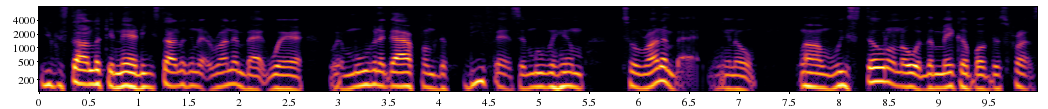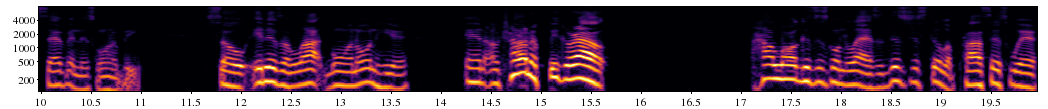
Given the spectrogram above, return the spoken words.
you can start looking there. Then you start looking at running back where we're moving a guy from the defense and moving him to running back. You know, um, we still don't know what the makeup of this front seven is going to be. So it is a lot going on here. And I'm trying to figure out how long is this going to last? Is this just still a process where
